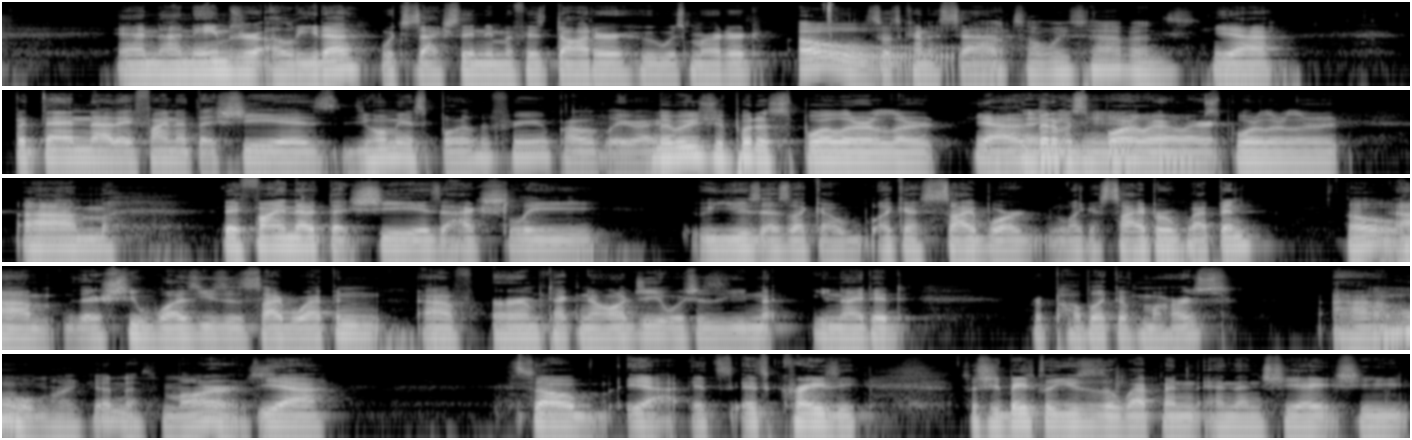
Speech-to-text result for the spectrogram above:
and uh, names her Alita, which is actually the name of his daughter who was murdered. Oh, So it's kinda sad. That's always happens. Yeah. But then uh, they find out that she is. Do you want me to spoil it for you? Probably, right? Maybe we should put a spoiler alert. yeah, a bit of a in here. spoiler alert. Spoiler alert. Um, they find out that she is actually used as like a like a cyborg, like a cyber weapon. Oh, Um, there she was used as a cyber weapon of ERM technology, which is the Uni- United Republic of Mars. Um, oh my goodness, Mars. Yeah. So yeah, it's it's crazy. So she basically uses a weapon, and then she she,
